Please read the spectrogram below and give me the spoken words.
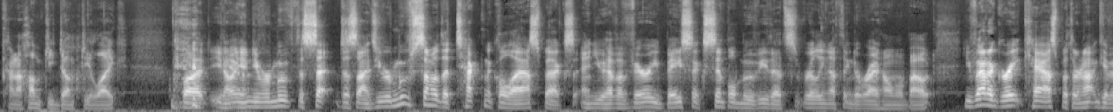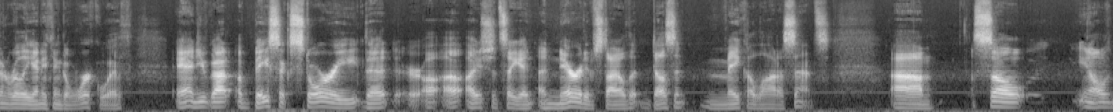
kind of Humpty Dumpty like. But you know, and you remove the set designs, you remove some of the technical aspects, and you have a very basic, simple movie that's really nothing to write home about. You've got a great cast, but they're not given really anything to work with, and you've got a basic story that, or, uh, I should say, a, a narrative style that doesn't make a lot of sense. Um, so, you know,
